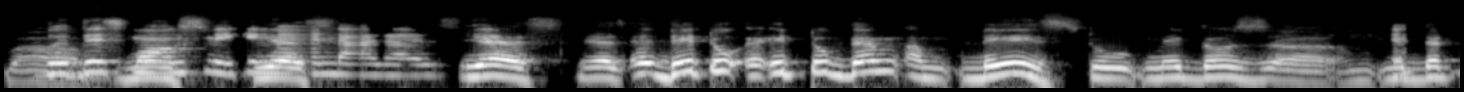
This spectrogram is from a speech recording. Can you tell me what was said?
Buddhist monks, monks making yes. mandalas. Yes, yes. It, they took it took them um, days to make those uh, make that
